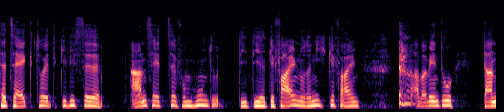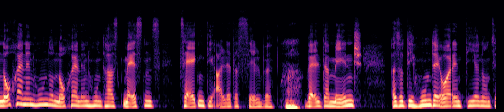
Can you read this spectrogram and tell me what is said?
der zeigt halt gewisse Ansätze vom Hund, die dir gefallen oder nicht gefallen. Aber wenn du dann noch einen Hund und noch einen Hund hast, meistens zeigen die alle dasselbe. Ah. Weil der Mensch, also die Hunde orientieren, uns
